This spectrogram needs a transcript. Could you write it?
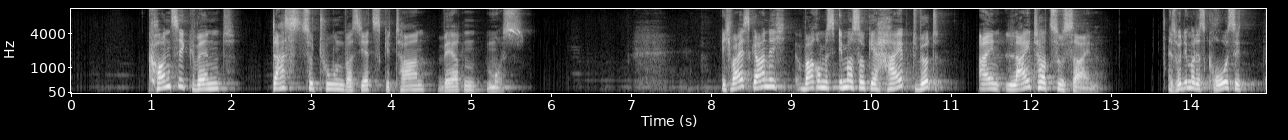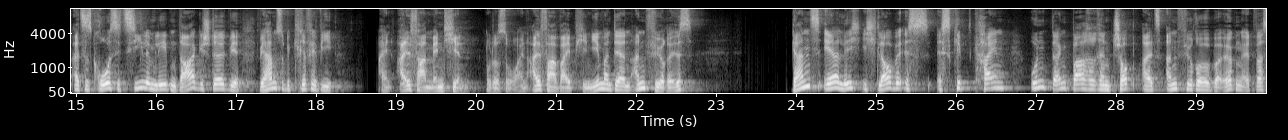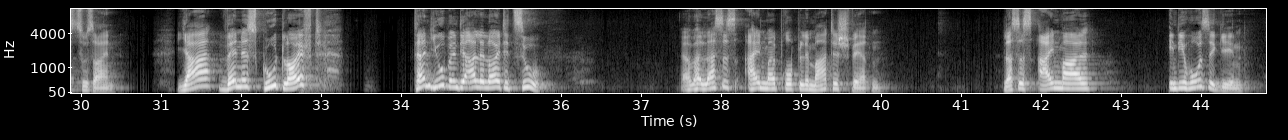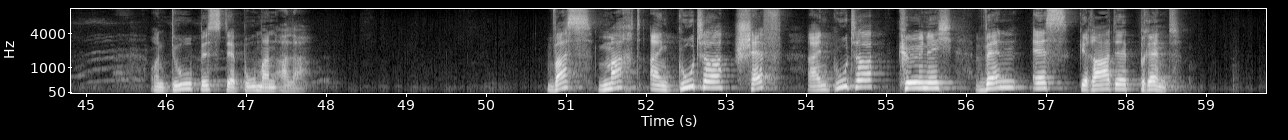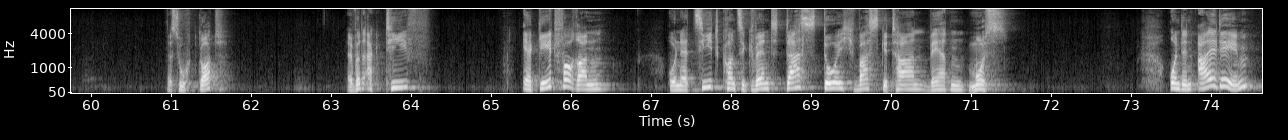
konsequent das zu tun, was jetzt getan werden muss. Ich weiß gar nicht, warum es immer so gehypt wird, ein Leiter zu sein. Es wird immer das große, als das große Ziel im Leben dargestellt. Wir, wir haben so Begriffe wie ein Alpha-Männchen oder so, ein Alpha-Weibchen, jemand, der ein Anführer ist. Ganz ehrlich, ich glaube, es, es gibt keinen undankbareren Job, als Anführer über irgendetwas zu sein. Ja, wenn es gut läuft, dann jubeln dir alle Leute zu. Aber lass es einmal problematisch werden. Lass es einmal in die Hose gehen. Und du bist der Buhmann aller. Was macht ein guter Chef, ein guter König, wenn es gerade brennt? Er sucht Gott, er wird aktiv, er geht voran und er zieht konsequent das durch, was getan werden muss. Und in all dem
